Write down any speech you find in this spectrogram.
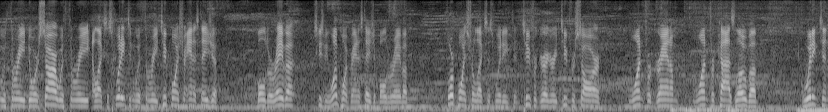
with three, Dor Saar with three, Alexis Whittington with three, two points for Anastasia Boldyreva, excuse me, one point for Anastasia Boldyreva, Four points for Alexis Whittington, two for Gregory, two for Saar, one for Granum, one for Kozlova. Whittington,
